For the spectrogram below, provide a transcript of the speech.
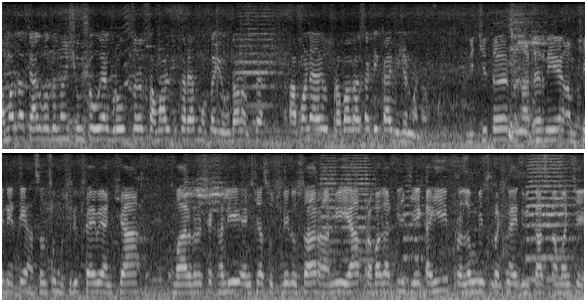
अमरदा त्याचबरोबर शिवशाहू या ग्रुपचं समाज कार्यात मोठं योगदान असतं. आपण या प्रभागासाठी काय विजन म्हणतात निश्चितच आदरणीय आमचे नेते हसनसू मुश्रीफ साहेब यांच्या मार्गदर्शनाखाली यांच्या सूचनेनुसार आम्ही या प्रभागातील जे काही प्रलंबित प्रश्न आहेत विकास कामांचे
